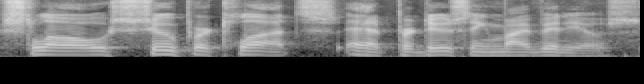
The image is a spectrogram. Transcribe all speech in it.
slow super klutz at producing my videos.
